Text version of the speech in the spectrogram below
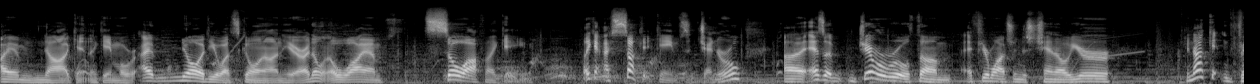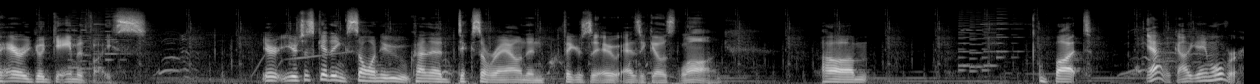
I am not getting a game over. I have no idea what's going on here. I don't know why I'm so off my game. Like, I suck at games in general. Uh, as a general rule of thumb, if you're watching this channel, you're you're not getting very good game advice. You're you're just getting someone who kind of dicks around and figures it out as it goes along. Um, but yeah, we got a game over.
